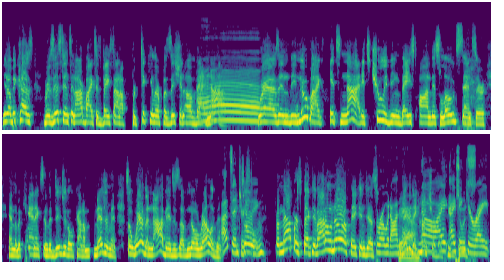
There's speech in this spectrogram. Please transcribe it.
You know, because resistance in our bikes is based on a particular position of that oh. knob. Whereas in the new bikes, it's not. It's truly being based on this load sensor and the mechanics and the digital kind of measurement. So where the knob is is of no relevance. That's interesting. So from that perspective, I don't know if they can just Throw it on Yeah. there. Maybe No. I, I So think it's- you're right.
